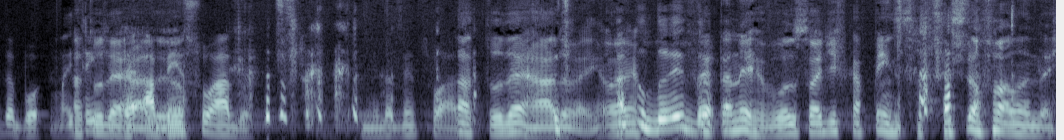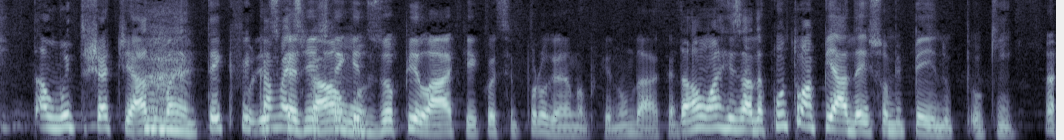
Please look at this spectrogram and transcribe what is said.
Comida boa. Mas Tá tem tudo que- É errado. viu? abençoado. Comida abençoada. Tá tudo errado, velho. Olha, tudo doido. Você tá nervoso só de ficar pensando o que vocês estão falando aí. Tá muito chateado, mas tem que Por ficar isso que a mais gente calmo. tem que desopilar aqui com esse programa, porque não dá, cara. Dá uma risada. Conta uma piada aí sobre peido, o Kim.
